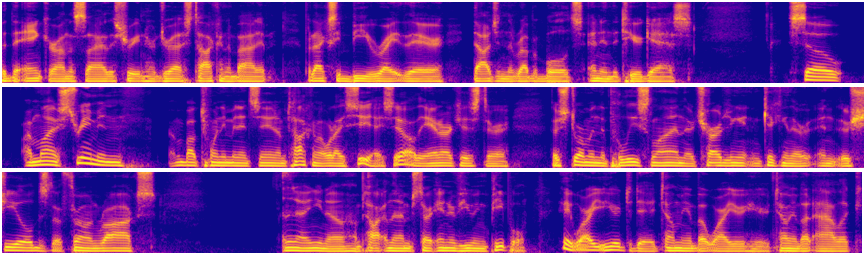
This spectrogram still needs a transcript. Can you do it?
with the anchor on the side of the street in her dress talking about it, but actually be right there, dodging the rubber bullets and in the tear gas. So I'm live streaming. I'm about 20 minutes in. I'm talking about what I see. I see all oh, the anarchists. They're they're storming the police line. They're charging it and kicking their and their shields. They're throwing rocks. And then I, you know, I'm talking. Then I'm start interviewing people. Hey, why are you here today? Tell me about why you're here. Tell me about ALEC.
